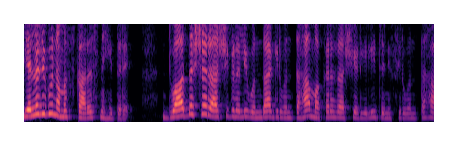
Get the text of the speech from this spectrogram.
ಎಲ್ಲರಿಗೂ ನಮಸ್ಕಾರ ಸ್ನೇಹಿತರೆ. ದ್ವಾದಶ ರಾಶಿಗಳಲ್ಲಿ ಒಂದಾಗಿರುವಂತಹ ಮಕರ ರಾಶಿಯಡಿಯಲ್ಲಿ ಜನಿಸಿರುವಂತಹ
